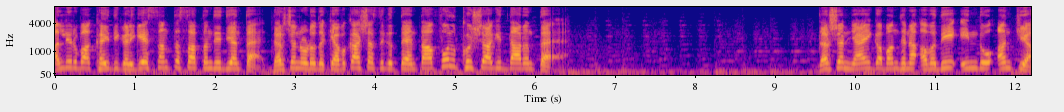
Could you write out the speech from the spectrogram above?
ಅಲ್ಲಿರುವ ಖೈದಿಗಳಿಗೆ ಸಂತಸ ತಂದಿದ್ಯಂತೆ. ದರ್ಶನ್ ನೋಡೋದಕ್ಕೆ ಅವಕಾಶ ಸಿಗುತ್ತೆ ಅಂತ ಫುಲ್ ಖುಷ್ ಆಗಿದ್ದಾರಂತೆ ದರ್ಶನ್ ನ್ಯಾಯಾಂಗ ಬಂಧನ ಅವಧಿ ಇಂದು ಅಂತ್ಯ.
